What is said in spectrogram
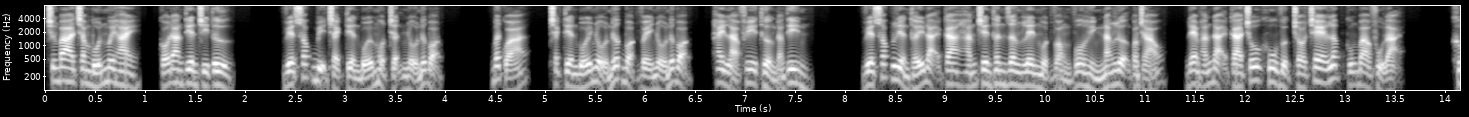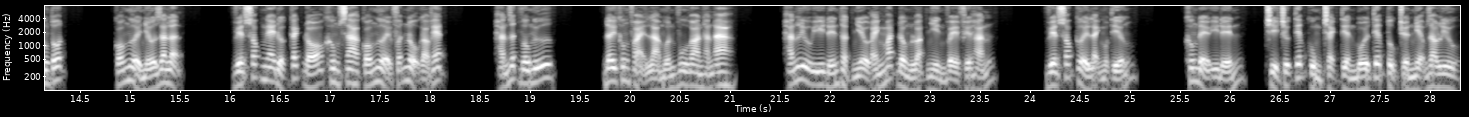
Chương ba trăm bốn mươi hai, có đan tiên chi tư. Việt sóc bị trạch tiền bối một trận nhổ nước bọt. Bất quá, trạch tiền bối nổ nước bọt về nổ nước bọt, hay là phi thường đáng tin việt sóc liền thấy đại ca hắn trên thân dâng lên một vòng vô hình năng lượng con cháo, đem hắn đại ca chỗ khu vực cho che lấp cũng bao phủ lại. Không tốt. Có người nhớ ra lận. Việt sóc nghe được cách đó không xa có người phẫn nộ gào thét. Hắn rất vô ngữ. Đây không phải là muốn vu oan hắn a. Hắn lưu ý đến thật nhiều ánh mắt đồng loạt nhìn về phía hắn. Việt sóc cười lạnh một tiếng. Không để ý đến, chỉ trực tiếp cùng trạch tiền bối tiếp tục truyền niệm giao lưu.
